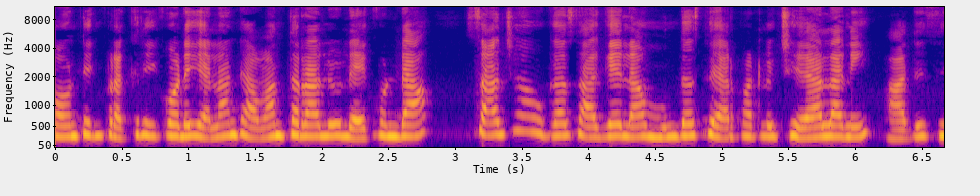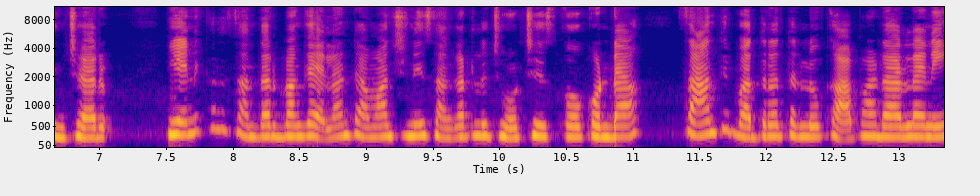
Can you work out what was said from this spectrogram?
కౌంటింగ్ ప్రక్రియ కూడా ఎలాంటి అవాంతరాలు లేకుండా సజావుగా సాగేలా ముందస్తు ఏర్పాట్లు చేయాలని ఆదేశించారు. ఎన్నికల సందర్భంగా ఎలాంటి అవాంఛనీయ సంఘటనలు చోటు చేసుకోకుండా శాంతి భద్రతలు కాపాడాలని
